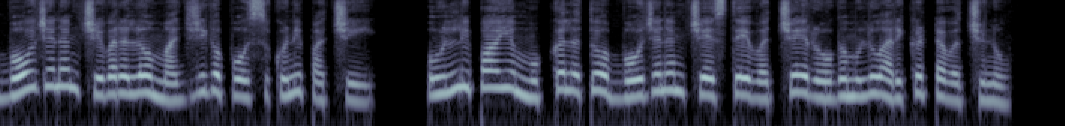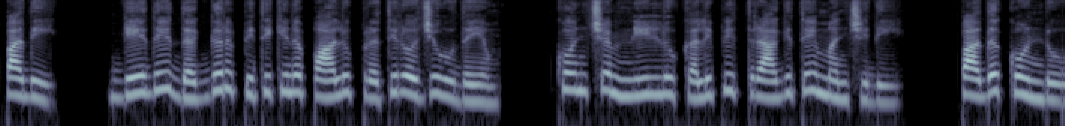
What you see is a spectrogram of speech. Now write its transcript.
భోజనం చివరలో మజ్జిగ పోసుకుని పచ్చి. ఉల్లిపాయ ముక్కలతో భోజనం చేస్తే వచ్చే రోగములు అరికట్టవచ్చును. పది. గేదె దగ్గర పితికిన పాలు ప్రతిరోజు ఉదయం. కొంచెం నీళ్ళు కలిపి త్రాగితే మంచిది. పదకొండు.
